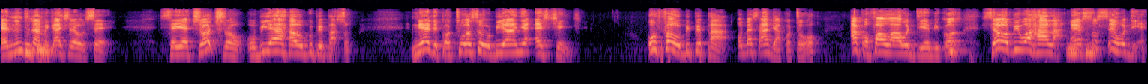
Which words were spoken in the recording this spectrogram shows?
Ɛno nti na meka kyerɛ wo sɛ sɛ yɛkyerɛkyerɛ obiara ha ogu pepa so ne yɛde kɔtoɔ sɛ obiara nyɛ exchange wofa obi pepa a wobɛsan de akɔto hɔ akɔfa wo a wo deɛ because sɛ obi wɔ hala ɛso sen wo deɛ.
